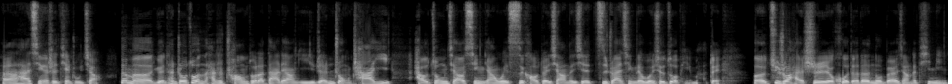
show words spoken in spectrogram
当然他信的是天主教。那么远藤周作呢，他是创作了大量以人种差异还有宗教信仰为思考对象的一些自传性的文学作品吧？对，呃，据说还是获得了诺贝尔奖的提名。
